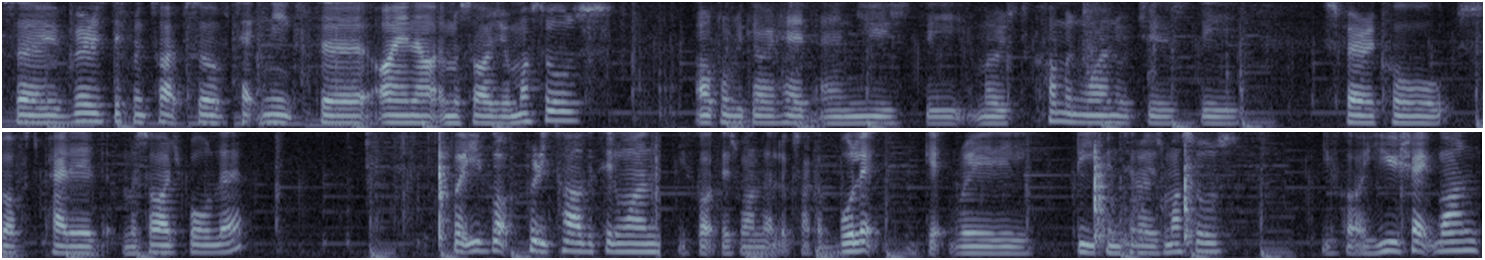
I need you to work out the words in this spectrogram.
So various different types of techniques to iron out and massage your muscles. I'll probably go ahead and use the most common one which is the spherical soft padded massage ball there. But you've got pretty targeted ones you've got this one that looks like a bullet. Get really deep into those muscles. You've got a U-shaped one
